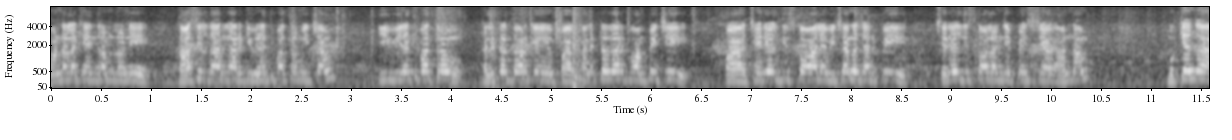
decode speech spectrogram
మండల కేంద్రంలోని తహసీల్దార్ గారికి వినతి పత్రం ఇచ్చాం. ఈ వినతి పత్రం కలెక్టర్ గారికి కలెక్టర్ గారికి పంపించి చర్యలు తీసుకోవాలి విచారణ జరిపి చర్యలు తీసుకోవాలని చెప్పేసి అన్నాం. ముఖ్యంగా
